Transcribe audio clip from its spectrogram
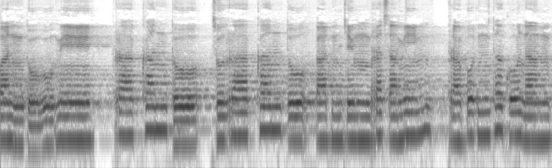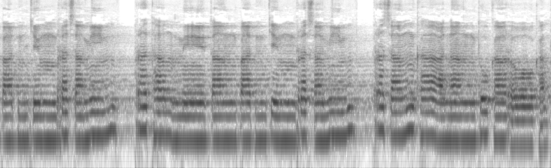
วันตุเมรักขันตุ สุรักขันตุปัจจิมรสมิง พระพุทธคุณังปัจจิมรสมิง พระธรรมเมตังปัจจิมรสมิง พระสังฆานังทุกขโรขพ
